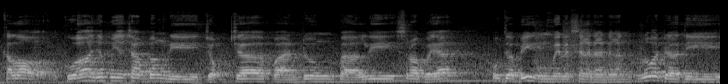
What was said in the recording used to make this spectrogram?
Kalau gua aja punya cabang di Jogja, Bandung, Bali, Surabaya, udah bingung manage-nya kadang-kadang. Lu ada di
